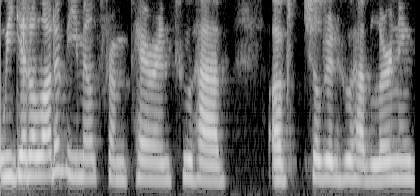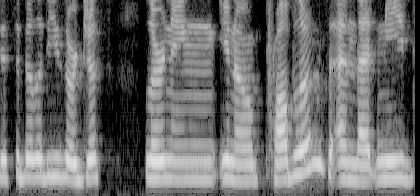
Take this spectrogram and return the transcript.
we get a lot of emails from parents who have of children who have learning disabilities or just learning you know problems and that need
